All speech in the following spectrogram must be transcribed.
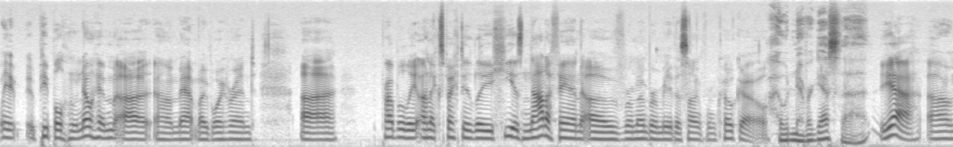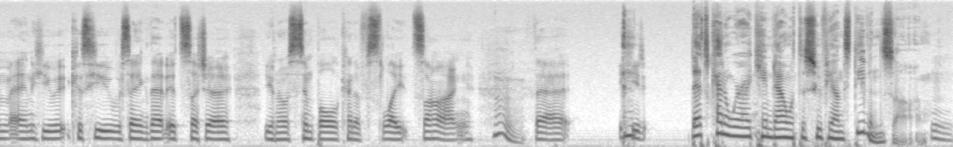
it, people who know him, uh, uh, Matt, my boyfriend, uh, probably unexpectedly, he is not a fan of "Remember Me," the song from Coco. I would never guess that. Yeah, um, and he because he was saying that it's such a you know simple kind of slight song Hmm. that he. That's kind of where I came down with the Sufjan Stevens song. Mm.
